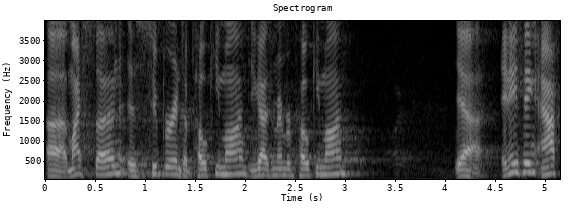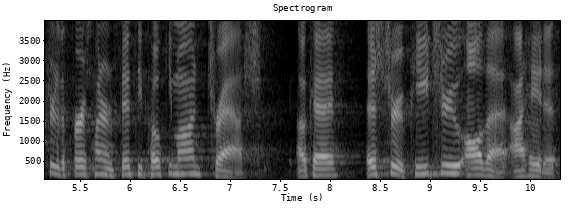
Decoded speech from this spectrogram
Uh, my son is super into Pokemon. You guys remember Pokemon? Yeah, anything after the first 150 Pokemon, trash. Okay? It's true. Pichu, all that. I hate it.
